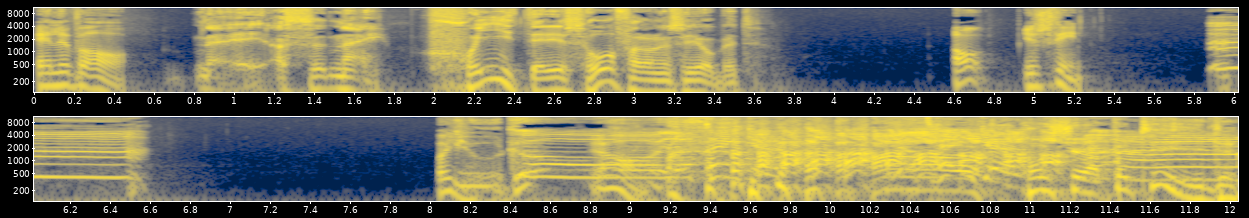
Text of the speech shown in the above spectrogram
eller vad? Nej, alltså nej. Skit är det i så fall om det är så jobbigt. Ja, Josefin. Vad gör du? Ja, jag tänker. jag tänker. Hon köper tid.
